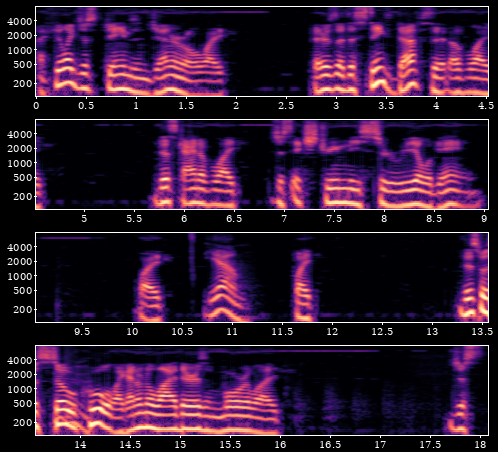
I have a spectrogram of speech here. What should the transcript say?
I feel like just games in general, like there's a distinct deficit of like this kind of like just extremely surreal game. Like yeah. like this was so Hmm. cool. Like I don't know why there isn't more like just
